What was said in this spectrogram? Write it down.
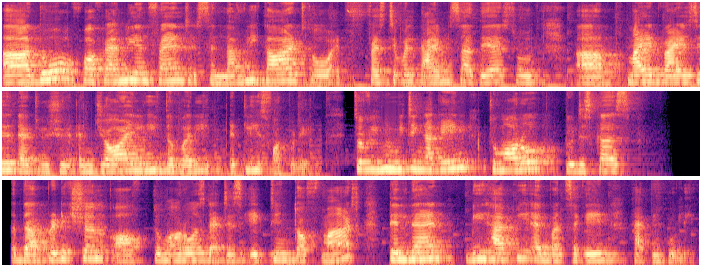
uh, though for family and friends, it's a lovely card. So at festival times are there. So uh, my advice is that you should enjoy, leave the worry at least for today. So we'll be meeting again tomorrow to discuss the prediction of tomorrow's that is 18th of March. Till then, be happy and once again, happy Holi.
